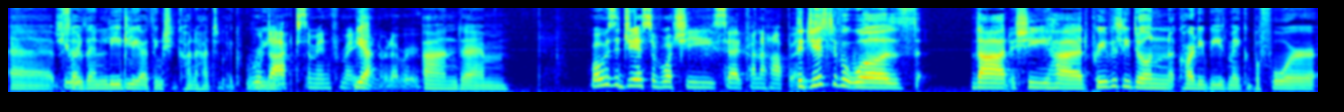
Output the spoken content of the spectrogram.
uh, She so re- then legally, I think she kind of had to like re- Redact some information yeah, or whatever. and um. What was the gist of what she said kind of happened? The gist of it was that she had previously done Cardi B's makeup before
